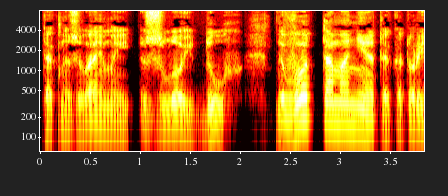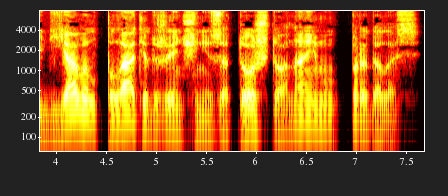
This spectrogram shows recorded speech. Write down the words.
так называемый «злой дух», вот та монета, которой дьявол платит женщине за то, что она ему продалась.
